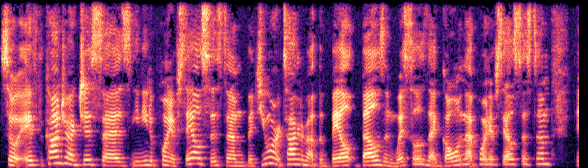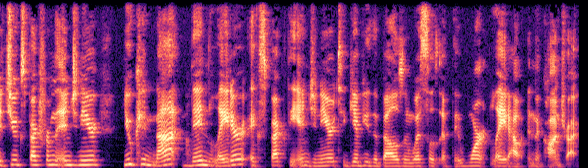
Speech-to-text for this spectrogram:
So if the contract just says you need a point of sale system, but you aren't talking about the bell, bells and whistles that go in that point of sale system that you expect from the engineer, you cannot then later expect the engineer to give you the bells and whistles if they weren't laid out in the contract.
